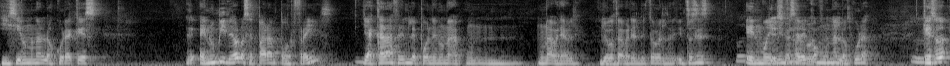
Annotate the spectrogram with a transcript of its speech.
Hicieron una locura que es, en un video lo separan por frames y a cada frame le ponen una, una variable, luego otra variable. Todo entonces, en movimiento se ve como una locura. Que eso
